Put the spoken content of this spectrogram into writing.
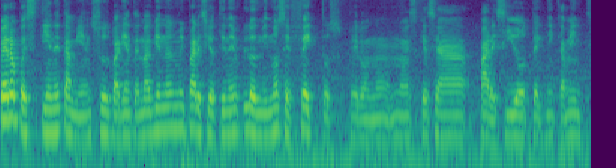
Pero pues tiene también sus variantes. Más bien no es muy parecido. Tiene los mismos efectos. Pero no, no es que sea parecido técnicamente.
